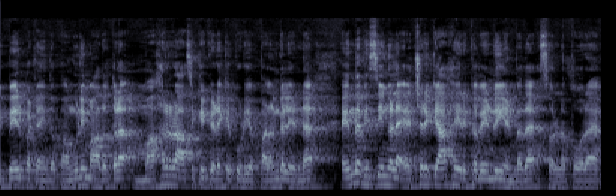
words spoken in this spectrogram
இப்பேற்பட்ட இந்த பங்குனி மாதத்தில் மகர ராசிக்கு கிடைக்கக்கூடிய பலன்கள் என்ன? எந்த விஷயங்களை எச்சரிக்கையாக இருக்க வேண்டும் என்பதை சொல்ல போகிறேன்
